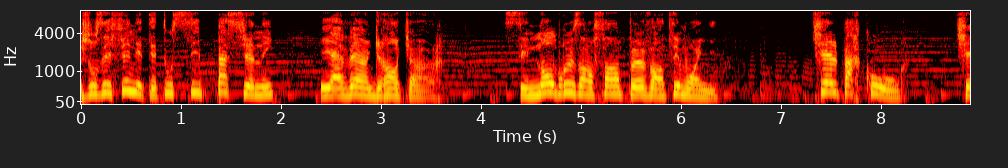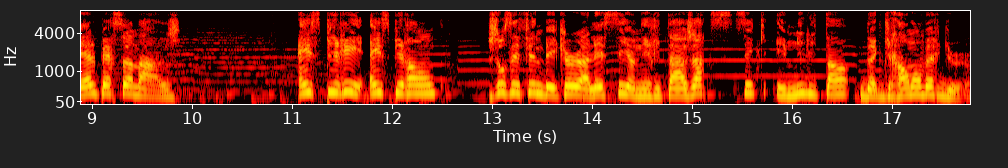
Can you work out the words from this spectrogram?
Joséphine était aussi passionnée et avait un grand cœur. Ses nombreux enfants peuvent en témoigner. Quel parcours, quel personnage. Inspirée et inspirante, Joséphine Baker a laissé un héritage artistique et militant de grande envergure.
